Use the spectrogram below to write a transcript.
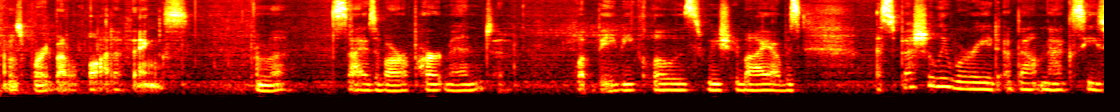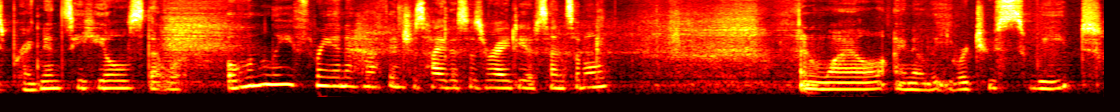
I was worried about a lot of things, from the size of our apartment to what baby clothes we should buy. I was especially worried about Maxie's pregnancy heels that were only three and a half inches high. This is her idea of sensible. And while I know that you were too sweet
